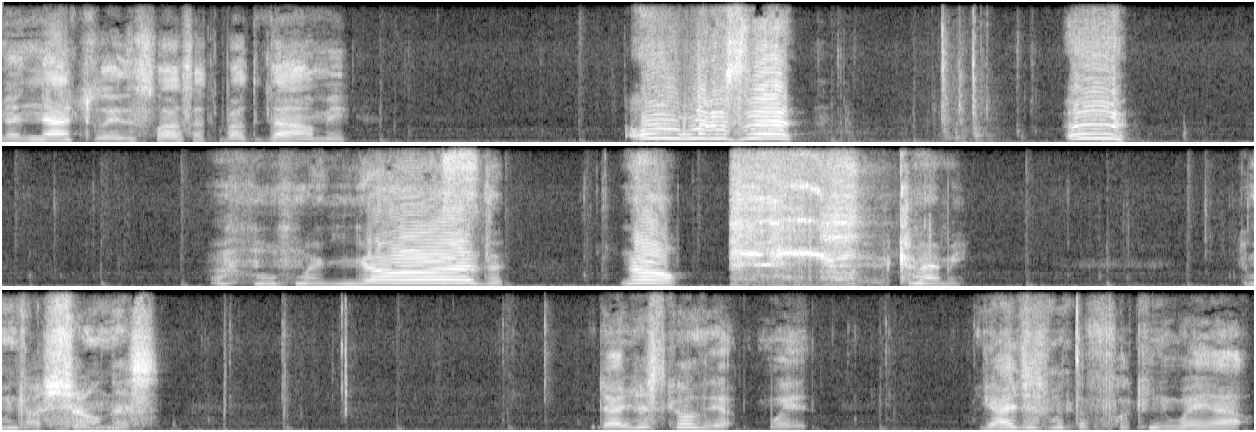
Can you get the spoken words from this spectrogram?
And naturally, this last act about to die on me. Oh, what is that? Uh! Oh my god! No! Come at me. We got shit on this. Did I just go the wait? Yeah, I just went the fucking way out.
